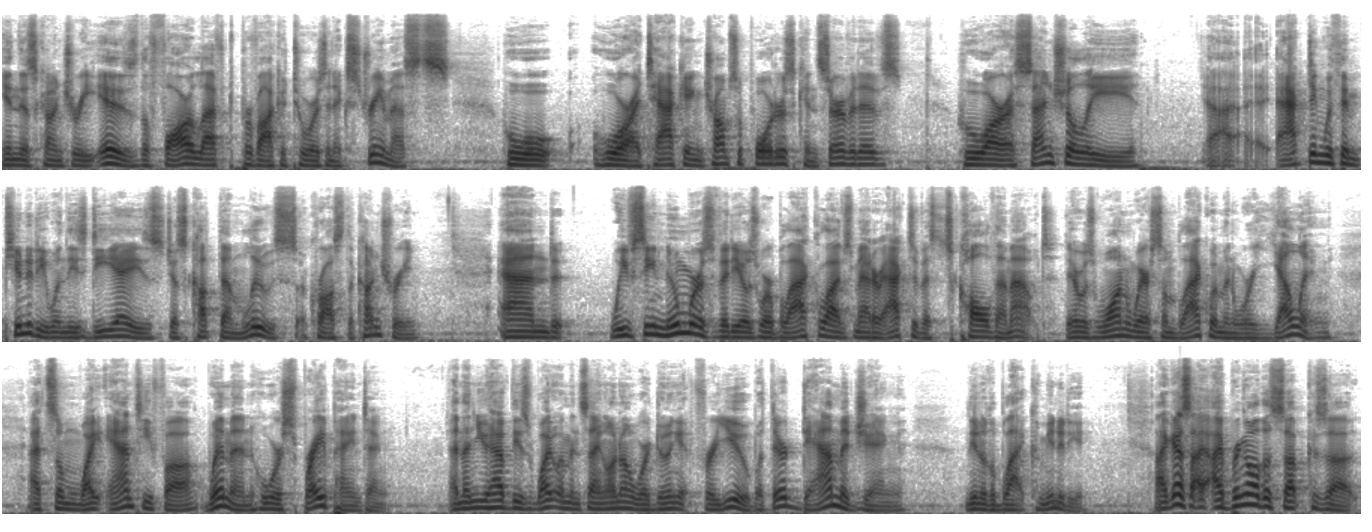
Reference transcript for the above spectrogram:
in this country is the far left provocateurs and extremists who who are attacking Trump supporters, conservatives, who are essentially uh, acting with impunity when these DAs just cut them loose across the country. And we've seen numerous videos where Black Lives Matter activists call them out. There was one where some black women were yelling at some white Antifa women who were spray painting. And then you have these white women saying, "Oh no, we're doing it for you," but they're damaging, you know, the black community. I guess I, I bring all this up because uh,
